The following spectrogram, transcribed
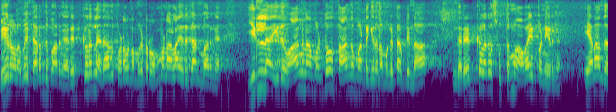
பீரோவில் போய் திறந்து பாருங்கள் ரெட் கலரில் ஏதாவது புடவை நம்மக்கிட்ட ரொம்ப நாளாக இருக்கான்னு பாருங்கள் இல்லை இது வாங்கினா மட்டும் தாங்க மாட்டேங்குது நம்மக்கிட்ட அப்படின்னா இந்த ரெட் கலரை சுத்தமாக அவாய்ட் பண்ணிடுங்க ஏன்னா அந்த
